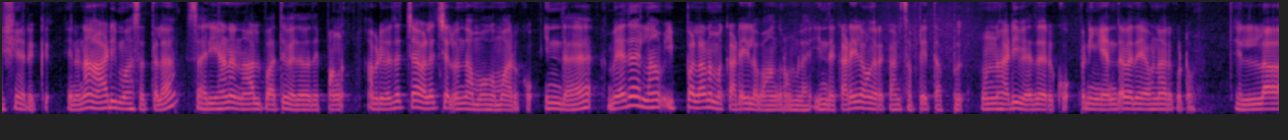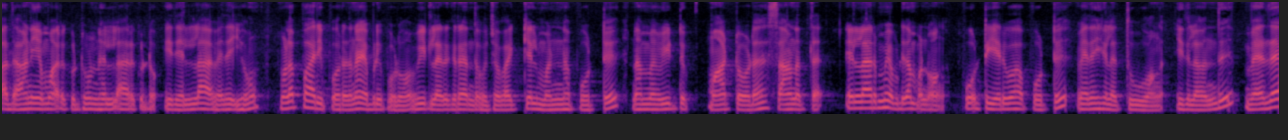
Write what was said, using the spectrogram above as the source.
விஷயம் இருக்குது என்னென்னா ஆடி மாதத்தில் சரியான நாள் பார்த்து விதை விதைப்பாங்க. அப்படி விதைச்சா விளைச்சல் வந்து அமோகமாக இருக்கும். இந்த விதையெல்லாம் இப்போல்லாம் நம்ம கடையில் வாங்குறோம்ல இந்த கடையில் வாங்குற கான்செப்டே தப்பு. முன்னாடி விதை இருக்கும். இப்போ நீங்கள் எந்த விதையாவனா இருக்கட்டும். எல்லா தானியமாக இருக்கட்டும் நெல்லாக இருக்கட்டும் இது எல்லா விதையும் முளைப்பாரி போகிறதுனா எப்படி போடுவோம்? வீட்டில் இருக்கிற அந்த கொஞ்சம் வைக்கல் மண்ணை போட்டு நம்ம வீட்டு மாட்டோட சாணத்தை எல்லாருமே அப்படி தான் பண்ணுவாங்க. போட்டு எருவாக போட்டு விதைகளை தூவுவாங்க. இதில் வந்து விதை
